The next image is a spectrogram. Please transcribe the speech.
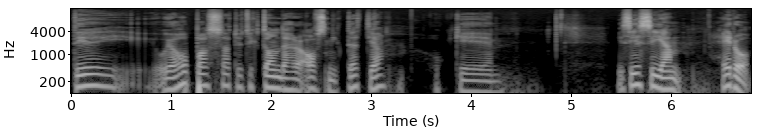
det, och jag hoppas att du tyckte om det här avsnittet, ja. Och eh, vi ses igen. Hej då!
